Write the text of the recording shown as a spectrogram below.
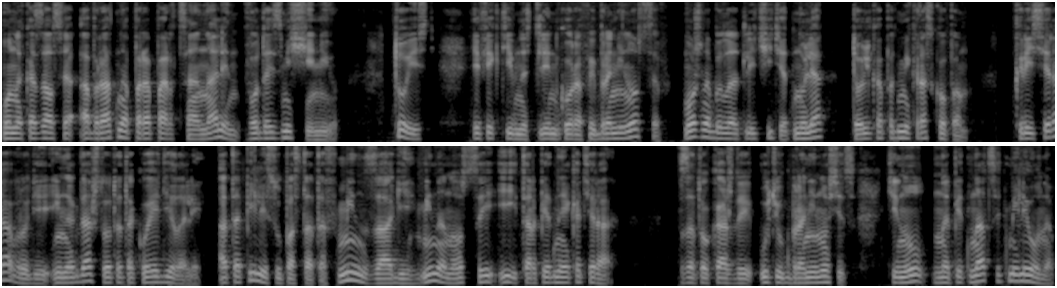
он оказался обратно пропорционален водоизмещению. То есть эффективность линкоров и броненосцев можно было отличить от нуля только под микроскопом. Крейсера вроде иногда что-то такое делали, отопили супостатов минзаги, миноносцы и торпедные катера. Зато каждый утюг-броненосец тянул на 15 миллионов.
